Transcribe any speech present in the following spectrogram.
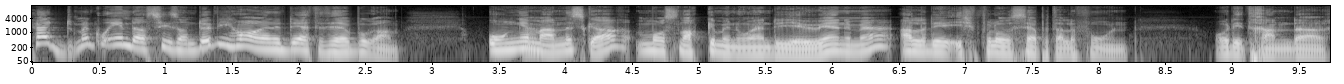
kødd, men gå inn der og si sånn Du, vi har en idé til TV-program. Unge mennesker må snakke med noen de er uenig med, eller de ikke får lov å se på telefonen, og de trender.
